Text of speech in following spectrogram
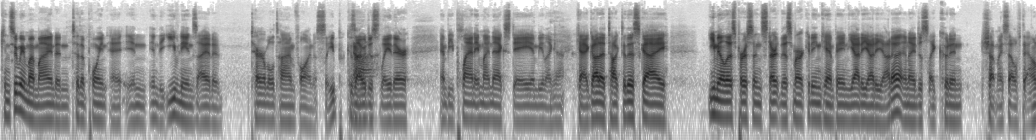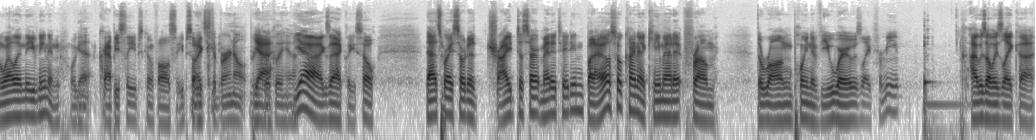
consuming my mind, and to the point uh, in in the evenings I had a terrible time falling asleep because I would Ah. just lay there and be planning my next day and be like, Yeah. okay, I gotta talk to this guy, email this person, start this marketing campaign, yada yada yada, and I just like couldn't shut myself down well in the evening and would get Yeah. crappy sleeps, couldn't fall asleep. So Leads I to c- burnout pretty yeah, quickly. Yeah. yeah, exactly. So that's where I sort of tried to start meditating, but I also kind of came at it from the wrong point of view where it was like for me I was always like uh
